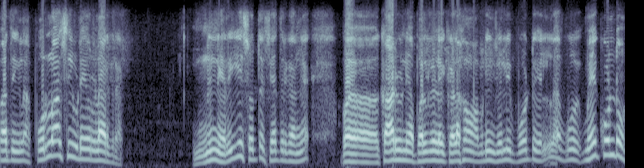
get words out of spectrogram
பார்த்தீங்களா? பொருளாசை உடையவர்களாக இருக்கிறார். இன்னும் நிறைய சொத்தை சேர்த்துருக்காங்க. இப்போ காருண்யா பல்கலைக்கழகம் அப்படின்னு சொல்லி போட்டு எல்லாம் மேற்கொண்டும்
